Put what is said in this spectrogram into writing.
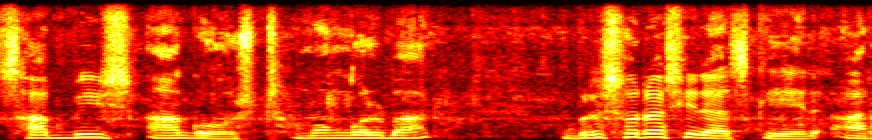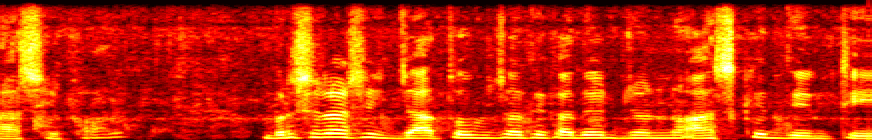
ছাব্বিশ আগস্ট, মঙ্গলবার, বৃষরাশির আজকের আরাশি ফল। বৃষরাশির জাতক জাতিকাদের জন্য আজকের দিনটি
